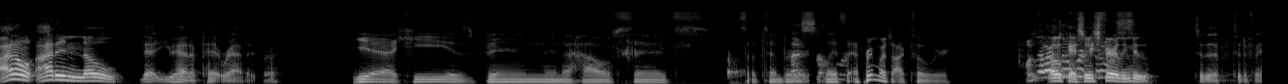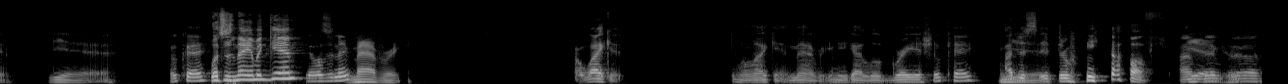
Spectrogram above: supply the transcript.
I don't. I didn't know that you had a pet rabbit, bro. Yeah, he has been in the house since September, Last let's, summer? pretty much October. Was that Okay, so he's That fairly new to the to the fam. Yeah, Okay, What's his name again? that was his name. Maverick. I like it. I like it, Maverick, and he got a little grayish. Okay, I just it threw me off. I've Yeah, never. 'cause- Uh,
